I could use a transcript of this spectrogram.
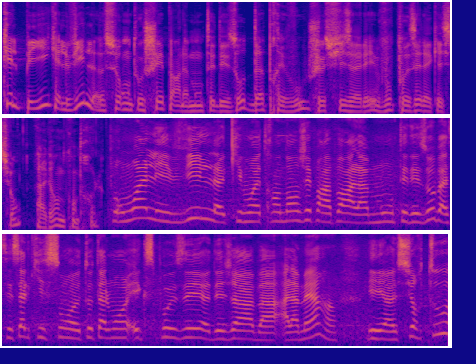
Euh, quels pays, quelles villes seront touchées par la montée des eaux d'après vous Je suis allé vous poser la question à Grande Contrôle. Pour moi, les villes qui vont être en danger par rapport à la montée des eaux, bah, c'est celles qui sont euh, totalement exposées déjà bah, à la mer et surtout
